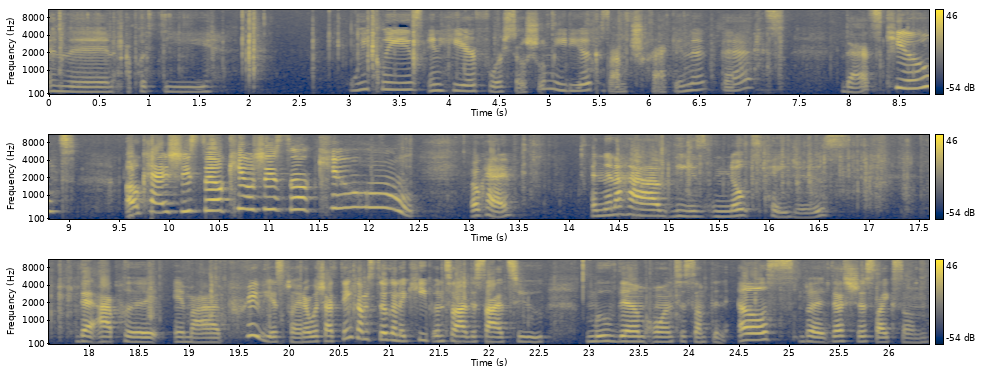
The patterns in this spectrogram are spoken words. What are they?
And then I put the weeklies in here for social media because I'm tracking that. That's, that's cute. Okay, she's still cute. She's still cute. Okay. And then I have these notes pages. that I put in my previous planner, which I think I'm still going to keep until I decide to move them onto something else. But that's just like some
